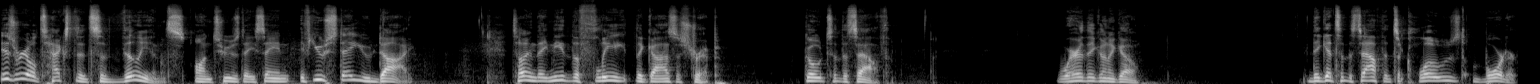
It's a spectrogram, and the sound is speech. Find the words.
Israel texted civilians on Tuesday saying, if you stay, you die, telling they need to flee the Gaza Strip, go to the south. Where are they going to go? They get to the south, it's a closed border.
